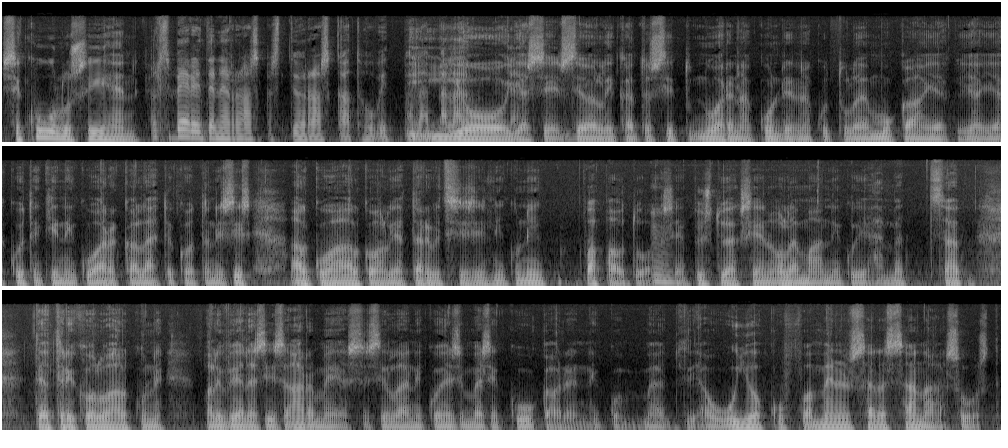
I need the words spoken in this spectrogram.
se kuulu siihen. Oliko se perinteinen raskas työ, raskaat huvit pälä, Joo, ja se, se oli, kato sit nuorena kundina, kun tulee mukaan ja, ja, ja kuitenkin niin kuin arkaa lähtökohta, niin siis alkuhan alkoholia tarvitsi siis niin, kuin niin vapautuakseen, mm. pystyäkseen olemaan, niin kuin, mä saa teatterikoulun alkuun, niin mä olin vielä siis armeijassa sillä niin kuin ensimmäisen kuukauden, niin kuin mä, ja ujokuffa, mä en saada sanaa suusta.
